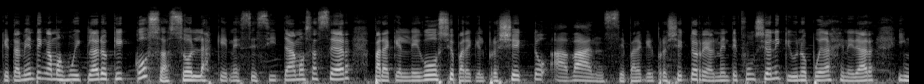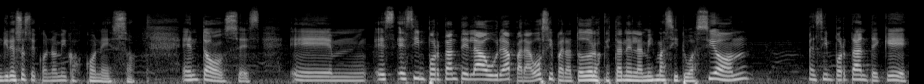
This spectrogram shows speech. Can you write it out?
que también tengamos muy claro qué cosas son las que necesitamos hacer para que el negocio, para que el proyecto avance, para que el proyecto realmente funcione y que uno pueda generar ingresos económicos con eso. Entonces, eh, es, es importante, Laura, para vos y para todos los que están en la misma situación, es importante que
